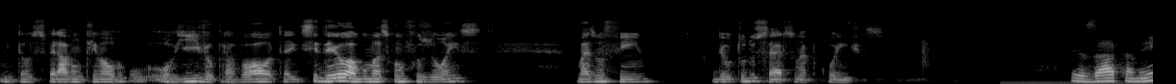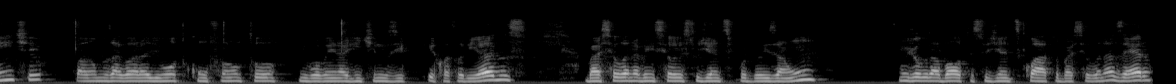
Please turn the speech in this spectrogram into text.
Então se esperava um clima horrível para a volta. E se deu algumas confusões, mas no fim deu tudo certo né, para o Corinthians. Exatamente. Falamos agora de um outro confronto envolvendo argentinos e equatorianos. Barcelona venceu o Estudiantes por 2 a 1 No jogo da volta, Estudiantes 4, Barcelona 0.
